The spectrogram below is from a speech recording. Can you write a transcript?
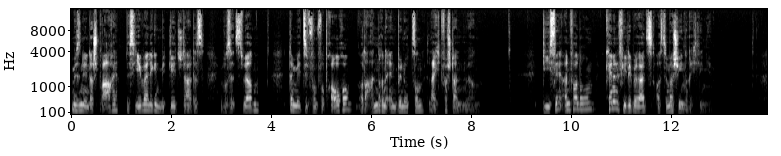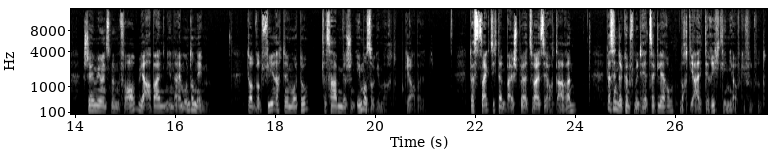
müssen in der Sprache des jeweiligen Mitgliedstaates übersetzt werden, damit sie vom Verbraucher oder anderen Endbenutzern leicht verstanden werden. Diese Anforderungen kennen viele bereits aus der Maschinenrichtlinie. Stellen wir uns nun vor, wir arbeiten in einem Unternehmen. Dort wird viel nach dem Motto das haben wir schon immer so gemacht, gearbeitet. Das zeigt sich dann beispielsweise auch daran, dass in der Konformitätserklärung noch die alte Richtlinie aufgeführt wird.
